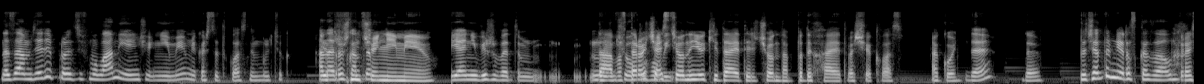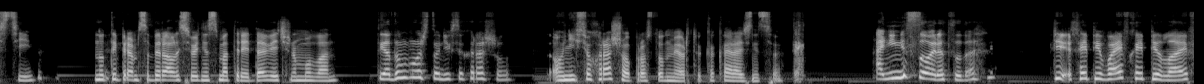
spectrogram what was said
На самом деле, против Мулан я ничего не имею. Мне кажется, это классный мультик. Она я тоже конце... ничего не имею. Я не вижу в этом ну, Да, во второй части он ее кидает или что он там подыхает. Вообще класс. Огонь. Да? Да. Зачем ты мне рассказал? Прости. Ну, ты прям собиралась сегодня смотреть, да, вечером Мулан? Я думала, что у них все хорошо. У них все хорошо, просто он мертвый. Какая разница? Они не ссорятся, да? Happy wife, happy life.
